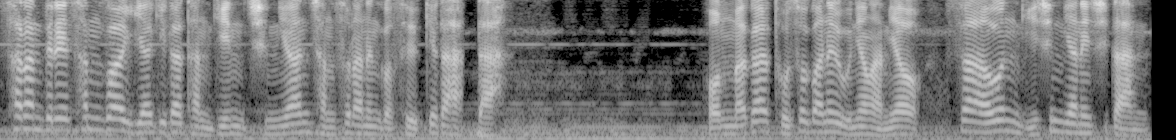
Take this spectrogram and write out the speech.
사람들의 삶과 이야기가 담긴 중요한 장소라는 것을 깨달았다. 엄마가 도서관을 운영하며 쌓아온 20년의 시간,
